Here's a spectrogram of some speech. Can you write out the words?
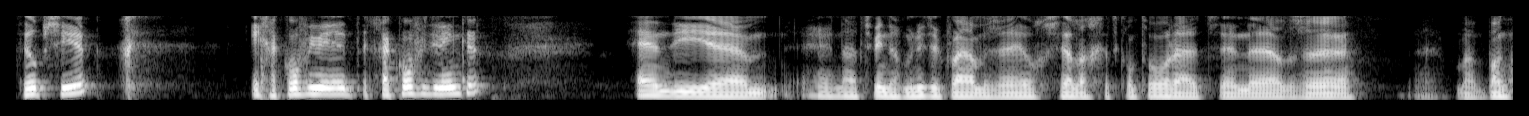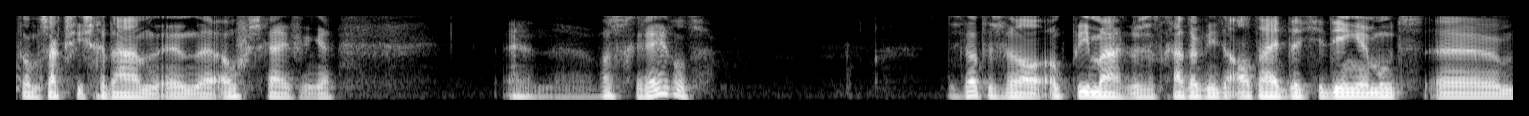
veel plezier. ik ga koffie, ga koffie drinken. En die, ehm, eh, na twintig minuten kwamen ze heel gezellig het kantoor uit en eh, hadden ze maar banktransacties gedaan en overschrijvingen. En was het geregeld. Dus dat is wel ook prima. Dus het gaat ook niet altijd dat je dingen moet. ehm,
